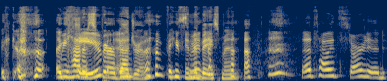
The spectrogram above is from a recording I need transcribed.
we had a spare bedroom a in the basement. That's how it started.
